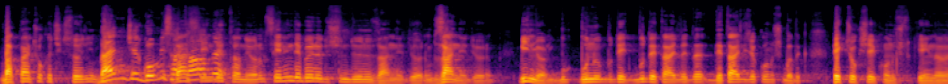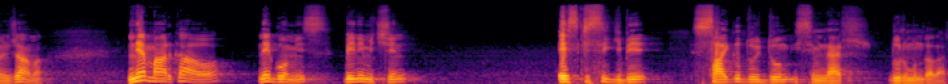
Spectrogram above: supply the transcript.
Bak ben çok açık söyleyeyim. Bence Gomis Ben hatalı. seni de tanıyorum. Senin de böyle düşündüğünü zannediyorum. Zannediyorum. Bilmiyorum. Bu, bunu bu, de, bu detaylı da, detaylıca konuşmadık. Pek çok şey konuştuk yayından önce ama ne Marcao ne Gomis benim için eskisi gibi saygı duyduğum isimler durumundalar.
